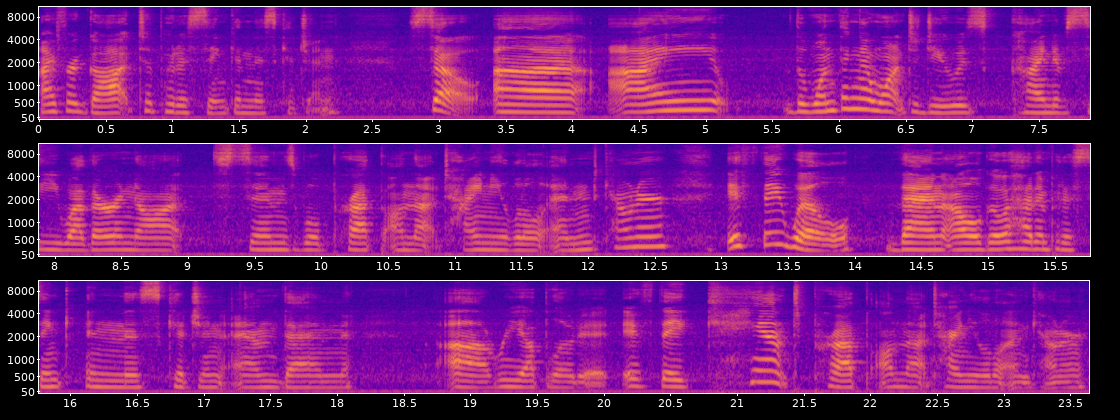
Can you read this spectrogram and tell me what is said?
I forgot to put a sink in this kitchen. So, uh, I, the one thing I want to do is kind of see whether or not Sims will prep on that tiny little end counter. If they will, then I'll go ahead and put a sink in this kitchen and then uh, re-upload it. If they can't prep on that tiny little end counter,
